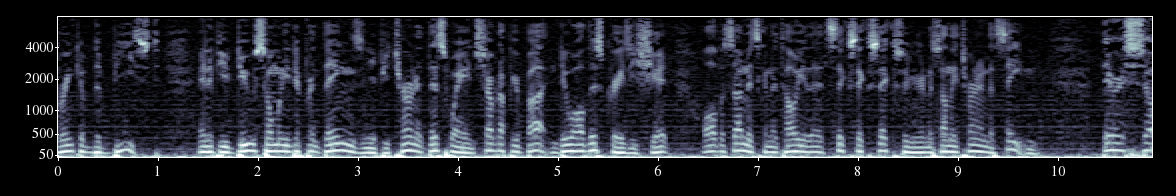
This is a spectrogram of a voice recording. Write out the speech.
drink of the beast. And if you do so many different things, and if you turn it this way and shove it up your butt and do all this crazy shit, all of a sudden it's going to tell you that it's 666 and you're going to suddenly turn into Satan. There are so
